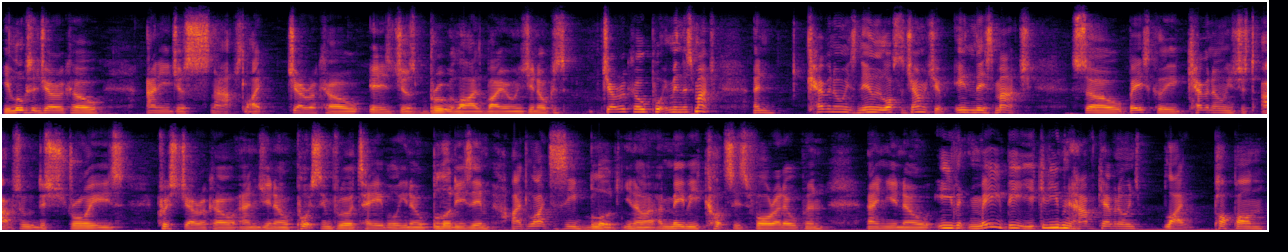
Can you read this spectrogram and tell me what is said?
he looks at Jericho and he just snaps. Like, Jericho is just brutalized by Owens, you know, because Jericho put him in this match, and Kevin Owens nearly lost the championship in this match. So basically, Kevin Owens just absolutely destroys Chris Jericho and you know puts him through a table, you know bloodies him. I'd like to see blood, you know, and maybe cuts his forehead open, and you know even maybe you could even have Kevin Owens like pop on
